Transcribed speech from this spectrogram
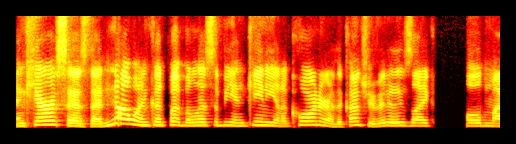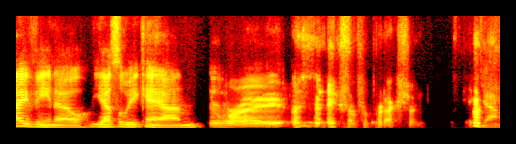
And Chiara says that no one could put Melissa Bianchini in a corner, and the country of Italy is like, hold my vino. Yes, we can. Right, except for production. yeah.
